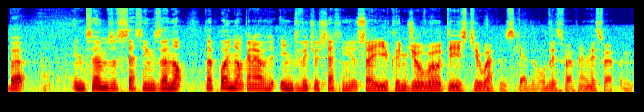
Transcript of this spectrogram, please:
But in terms of settings, they're not. They're probably not going to have individual settings that say you can dual wield these two weapons together, or this weapon and this weapon.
